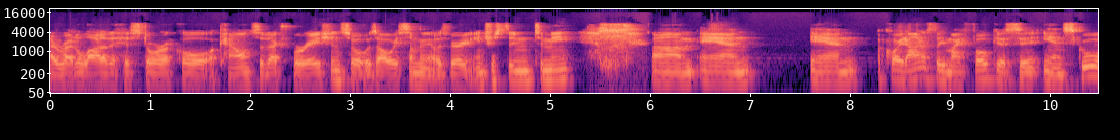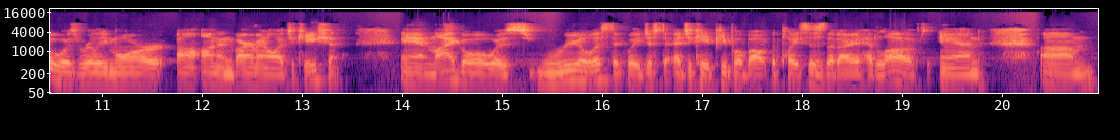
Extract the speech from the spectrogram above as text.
I read a lot of the historical accounts of exploration, so it was always something that was very interesting to me. Um, and and quite honestly, my focus in school was really more uh, on environmental education. And my goal was realistically just to educate people about the places that I had loved. And, um,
